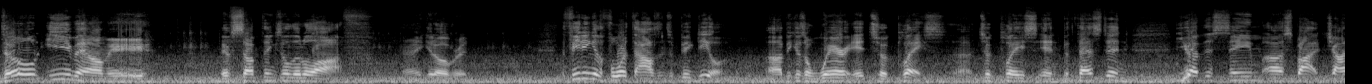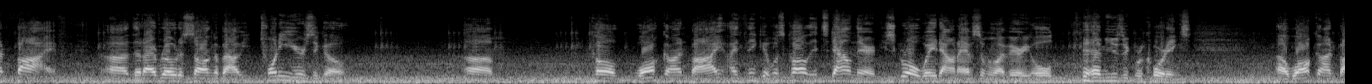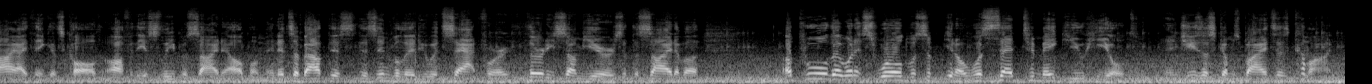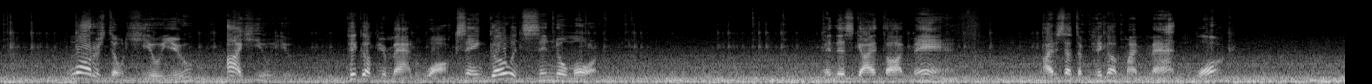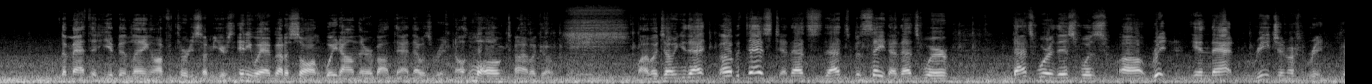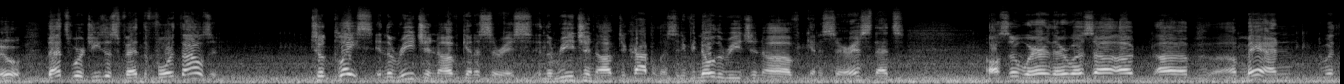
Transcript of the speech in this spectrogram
don't email me if something's a little off. All right, get over it. The feeding of the 4,000 is a big deal uh, because of where it took place. Uh, it took place in Bethesda, and you have this same uh, spot, John 5, uh, that I wrote a song about 20 years ago um, called Walk On By, I think it was called. It's down there. If you scroll way down, I have some of my very old music recordings. Uh, Walk On By, I think it's called, off of the Asleep Aside album. And it's about this, this invalid who had sat for 30 some years at the side of a a pool that when it swirled was you know was said to make you healed and jesus comes by and says come on waters don't heal you i heal you pick up your mat and walk saying go and sin no more and this guy thought man i just have to pick up my mat and walk? The mat that he had been laying on for 30 some years. Anyway i've got a song way down there about that. That was written a long time ago. Why am i telling you that? Uh, bethesda. That's that's bethsaida that's where that's where this was uh, written in that region, or written. Oh, that's where Jesus fed the 4,000. Took place in the region of Gennesaret, in the region of Decapolis. And if you know the region of Gennesaret, that's also where there was a, a, a man with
